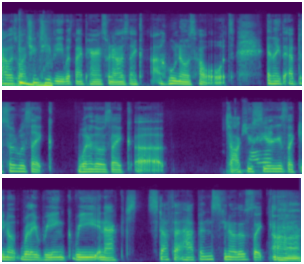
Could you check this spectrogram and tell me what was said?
I was watching TV with my parents when I was like, uh, who knows how old, and like the episode was like one of those like uh docu series, like you know, where they re- reenact stuff that happens. You know, those like, Uh huh.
